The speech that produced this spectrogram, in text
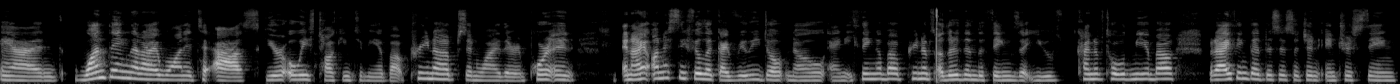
And one thing that I wanted to ask, you're always talking to me about prenups and why they're important. And I honestly feel like I really don't know anything about prenups other than the things that you've kind of told me about. But I think that this is such an interesting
